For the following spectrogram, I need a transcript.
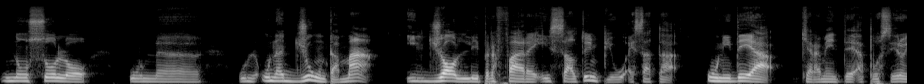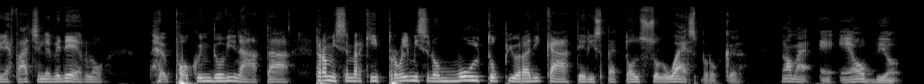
non solo un, un, un'aggiunta, ma il jolly per fare il salto in più è stata un'idea chiaramente a posteriori, è facile vederlo, poco indovinata, però mi sembra che i problemi siano molto più radicati rispetto al solo Westbrook. No, ma è, è ovvio,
